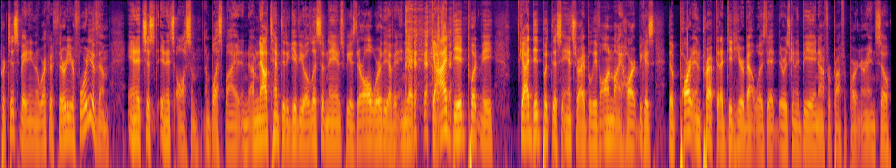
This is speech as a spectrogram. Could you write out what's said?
participating in the work of 30 or 40 of them, and it's just and it's awesome. I'm blessed by it, and I'm now tempted to give you a list of names because they're all worthy of it. And yet, God did put me God did put this answer, I believe, on my heart because the part in prep that I did hear about was that there was going to be a not for profit partner. And so,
